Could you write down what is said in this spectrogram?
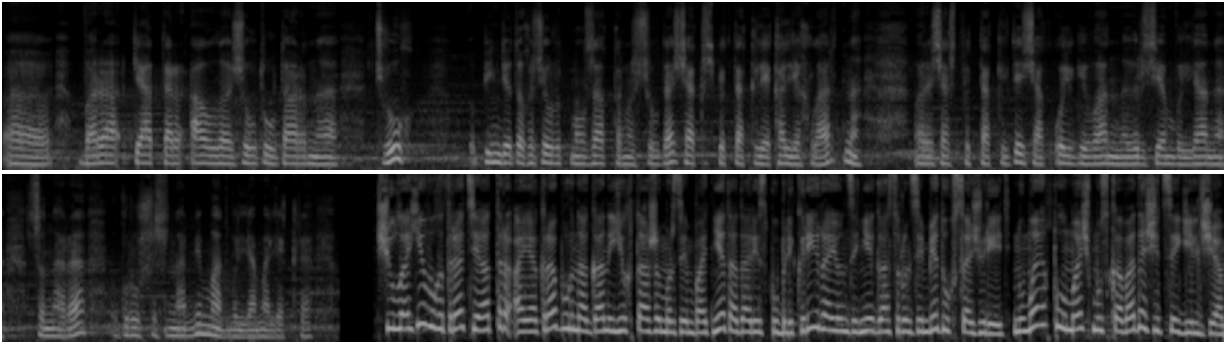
вара театр ал жылтулдарны чух пиндетығы жұрт молзақтырмыз жылда шак спектакле коллехлартна вара шак спектакльде шак ольга ивановна ыржем вылляна сынара груши сынарни мад вылляма лекра Шулахи вғытра театр аякра бурнаган юхтажы мырзембатне тада республикри районзене гаструнзембе духса жүрет. Нумаях пулмач мускавада житсе келжі.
